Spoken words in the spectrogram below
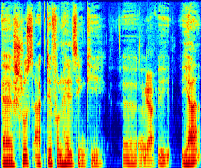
Äh, Schlussakte von Helsinki. Äh, Ja. Ja,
